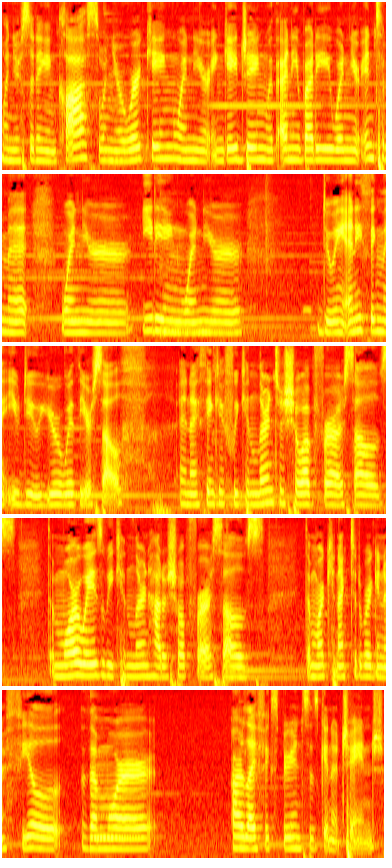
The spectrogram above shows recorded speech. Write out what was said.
when you're sitting in class, when you're working, when you're engaging with anybody, when you're intimate, when you're eating, when you're doing anything that you do, you're with yourself. And I think if we can learn to show up for ourselves, the more ways we can learn how to show up for ourselves, the more connected we're going to feel, the more our life experience is going to change.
